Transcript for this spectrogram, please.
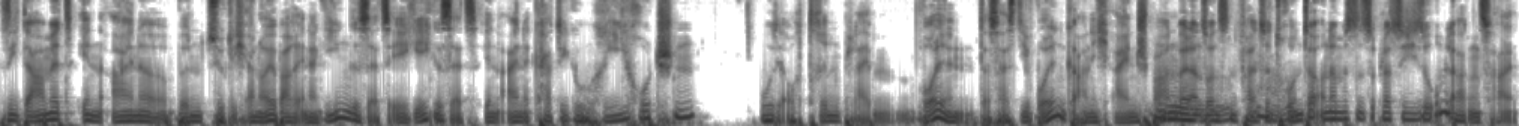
sie damit in eine bezüglich erneuerbare Energiengesetz, EEG-Gesetz, in eine Kategorie rutschen, wo sie auch drin bleiben wollen. Das heißt, die wollen gar nicht einsparen, mhm, weil ansonsten fallen ja. sie drunter und dann müssen sie plötzlich diese Umlagen zahlen.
